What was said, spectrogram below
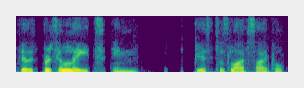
Played it pretty late in PS2's life cycle.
